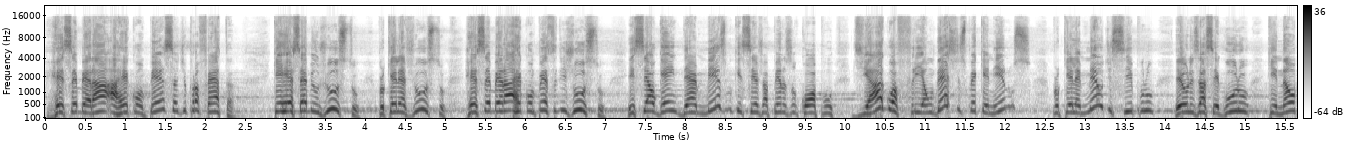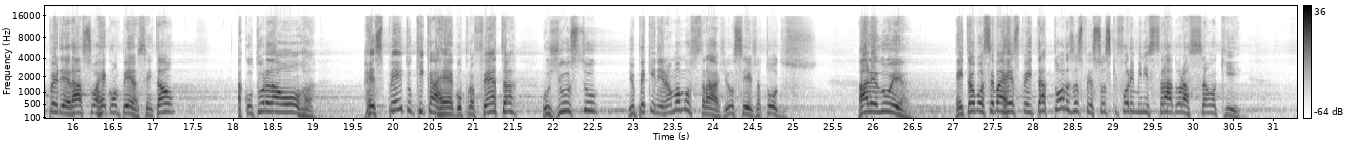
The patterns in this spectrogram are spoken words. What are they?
receberá a recompensa de profeta. Quem recebe o justo, porque ele é justo, receberá a recompensa de justo. E se alguém der, mesmo que seja apenas um copo de água fria um destes pequeninos, porque ele é meu discípulo, eu lhes asseguro que não perderá sua recompensa. Então, a cultura da honra, respeito que carrega o profeta, o justo e o pequenino, é uma amostragem, ou seja, todos. Aleluia! Então você vai respeitar todas as pessoas que forem ministrar adoração aqui,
